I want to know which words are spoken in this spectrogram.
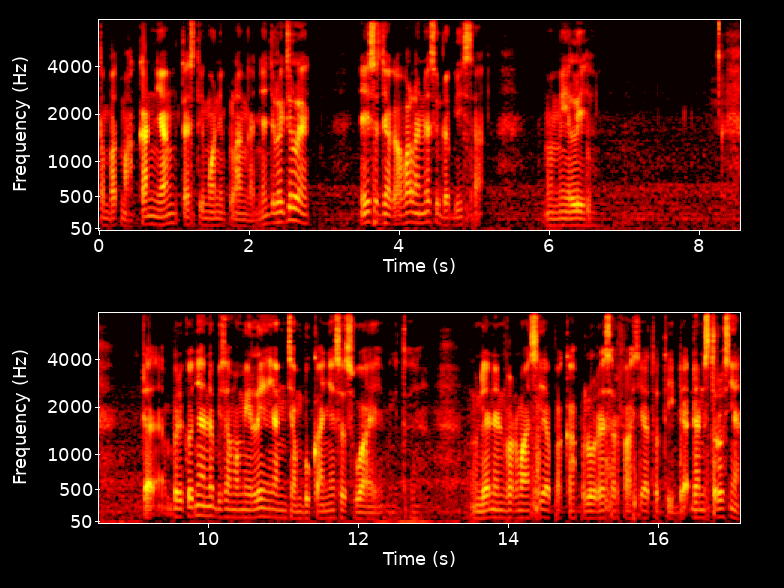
tempat makan yang testimoni pelanggannya jelek-jelek. Jadi sejak awal anda sudah bisa memilih. berikutnya anda bisa memilih yang jam bukanya sesuai, gitu ya kemudian informasi apakah perlu reservasi atau tidak dan seterusnya.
